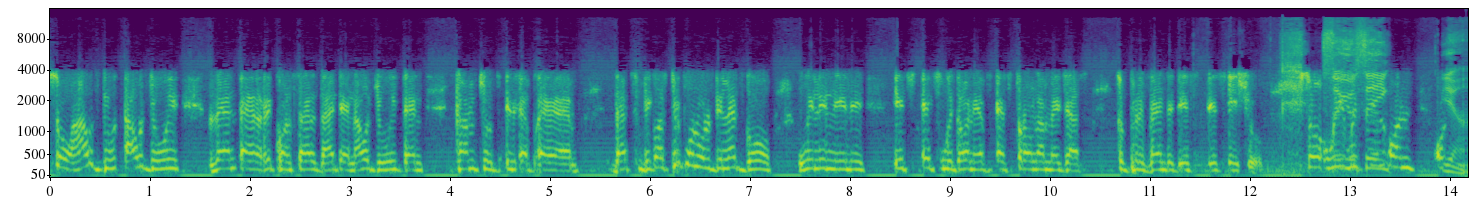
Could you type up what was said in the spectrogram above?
so. How do how do we then uh, reconcile that, and how do we then come to uh, uh, that? Because people will be let go willy nilly if if we don't have a stronger measures to prevent this this issue. So, so we, you're saying, on, on, yeah,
